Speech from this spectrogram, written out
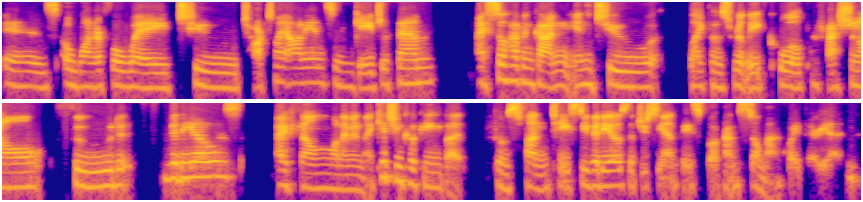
is a wonderful way to talk to my audience and engage with them. I still haven't gotten into like those really cool professional food videos. I film when I'm in my kitchen cooking, but those fun, tasty videos that you see on Facebook, I'm still not quite there yet.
